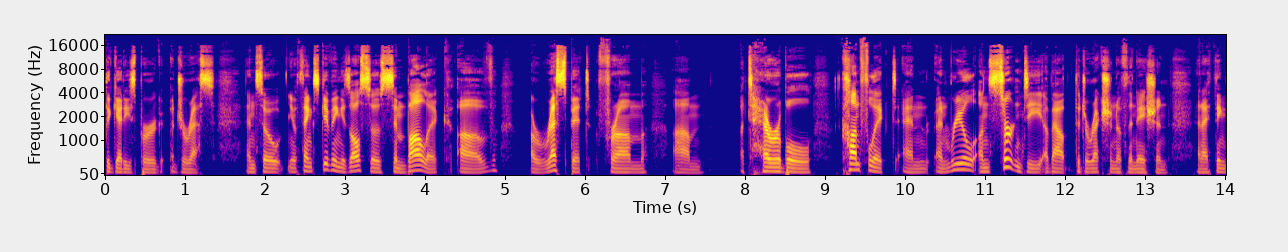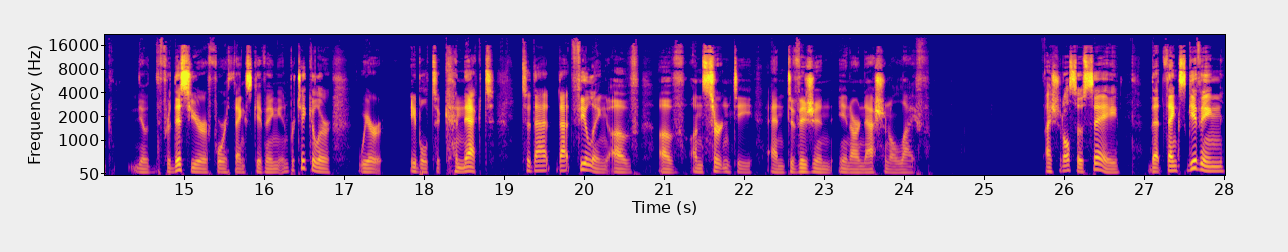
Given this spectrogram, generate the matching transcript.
the Gettysburg Address. And so, you know, Thanksgiving is also symbolic of a respite from um, a terrible conflict and and real uncertainty about the direction of the nation. And I think you know for this year for Thanksgiving in particular, we're able to connect to that that feeling of of uncertainty and division in our national life. I should also say that Thanksgiving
